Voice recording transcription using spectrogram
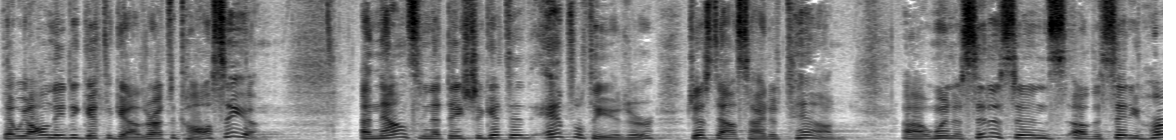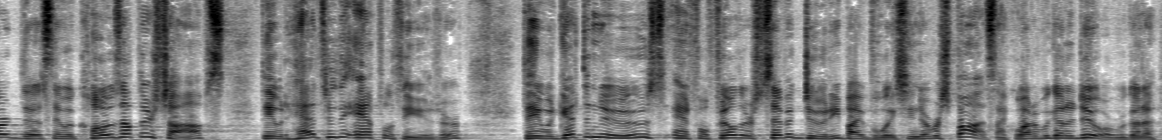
that we all need to get together at the Coliseum announcing that they should get to the amphitheater just outside of town. Uh, when the citizens of the city heard this, they would close up their shops, they would head to the amphitheater, they would get the news and fulfill their civic duty by voicing their response. Like, what are we going to do? Are we going to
